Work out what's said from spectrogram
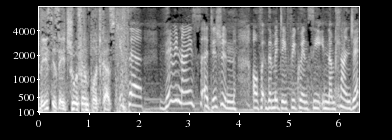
This is a True FM podcast. It's a very nice edition of the midday frequency in Namhlanje.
